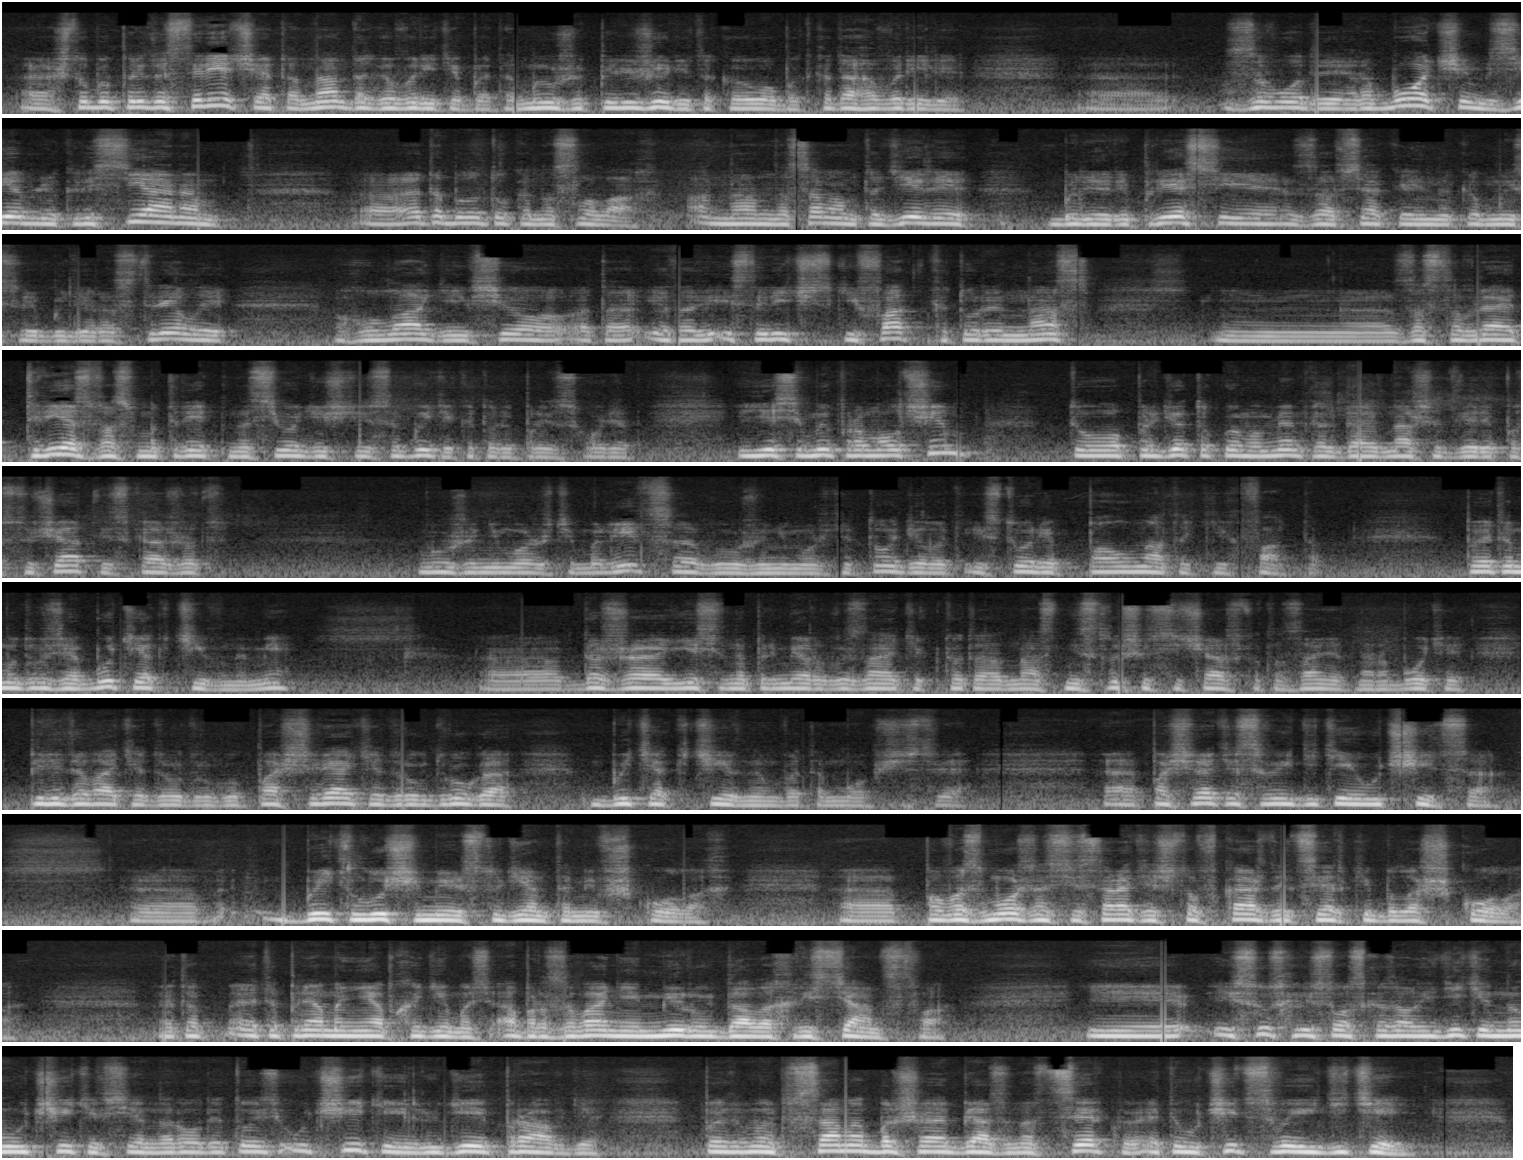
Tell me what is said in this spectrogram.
Э, чтобы предостеречь это, надо говорить об этом. Мы уже пережили такой опыт, когда говорили э, заводы рабочим, землю крестьянам. Э, это было только на словах. А на, на самом-то деле были репрессии, за всякое инакомыслие были расстрелы, гулаги и все. Это, это исторический факт, который нас заставляет трезво смотреть на сегодняшние события, которые происходят. И если мы промолчим, то придет такой момент, когда наши двери постучат и скажут, вы уже не можете молиться, вы уже не можете то делать. История полна таких фактов. Поэтому, друзья, будьте активными, даже если, например, вы знаете, кто-то нас не слышит сейчас, кто-то занят на работе, передавайте друг другу, поощряйте друг друга быть активным в этом обществе, э, поощряйте своих детей учиться, э, быть лучшими студентами в школах. По возможности старайтесь, чтобы в каждой церкви была школа. Это, это прямо необходимость. Образование миру дало христианство. И Иисус Христос сказал, идите научите все народы, то есть учите людей правде. Поэтому самая большая обязанность церкви – это учить своих детей.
